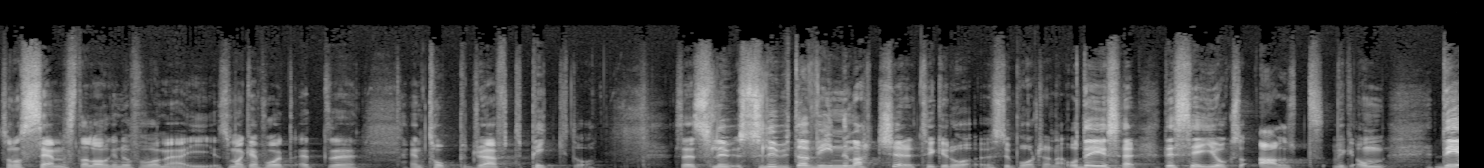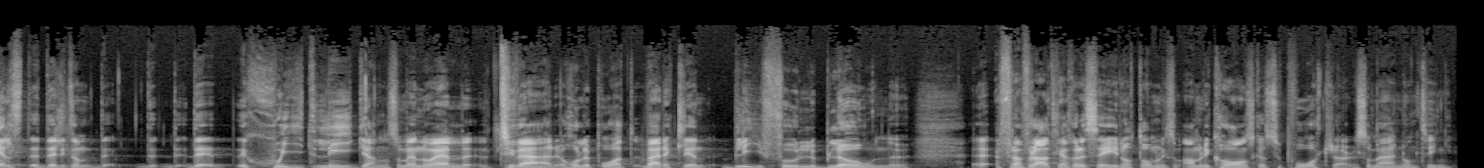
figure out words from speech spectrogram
som de sämsta lagen då får vara med i. Så man kan få ett, ett, en top draft pick då. Så här, slu, sluta vinna matcher, tycker då supportrarna. Och det är ju så här, det säger ju också allt. Om, dels det, det, liksom, det, det, det, det skitligan som NHL tyvärr håller på att verkligen bli full-blown nu. Eh, framförallt kanske det säger något om liksom, amerikanska supportrar som är någonting,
